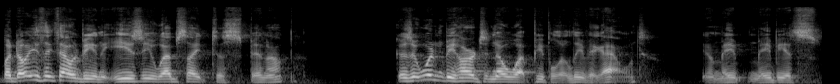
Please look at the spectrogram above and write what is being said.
but don't you think that would be an easy website to spin up? Because it wouldn't be hard to know what people are leaving out. You know, maybe, maybe it's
